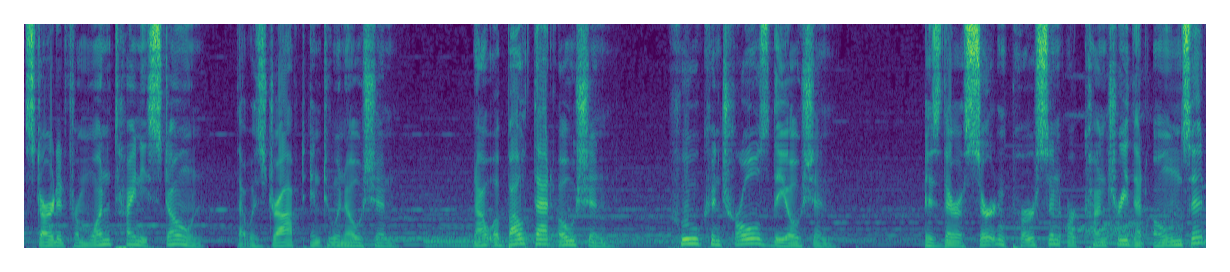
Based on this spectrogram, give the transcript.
started from one tiny stone that was dropped into an ocean. Now, about that ocean, who controls the ocean? Is there a certain person or country that owns it,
